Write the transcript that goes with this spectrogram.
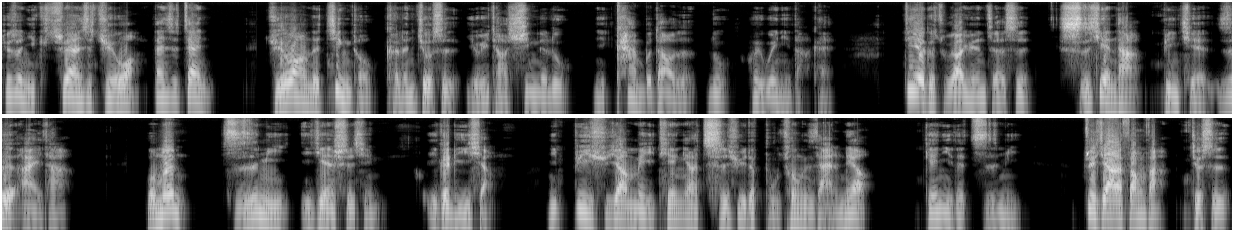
就是你虽然是绝望，但是在绝望的尽头，可能就是有一条新的路，你看不到的路会为你打开。第二个主要原则是实现它，并且热爱它。我们执迷一件事情，一个理想，你必须要每天要持续的补充燃料给你的执迷。最佳的方法就是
